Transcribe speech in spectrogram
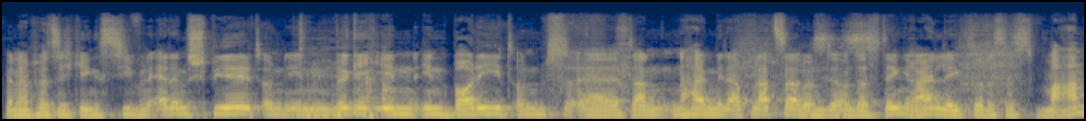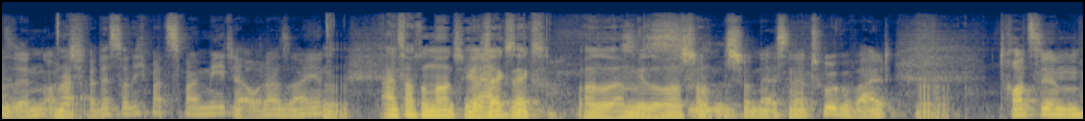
wenn er plötzlich gegen Steven Adams spielt und ihn wirklich ihn, ihn bodyt und äh, dann einen halben Meter Platz hat und, Das ist- und das Ding reinlegt. So, das ist Wahnsinn. Und Ja. ich war das doch nicht mal zwei Meter, oder Zion? 1,98 oder Ja. 6,6. Also irgendwie sowas. So. Schon, schon, da ist Naturgewalt. Trotzdem,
